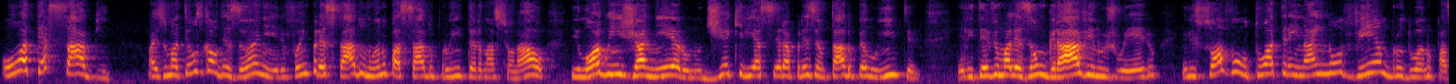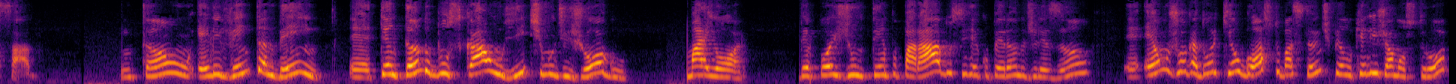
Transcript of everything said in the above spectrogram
ou até sabe. Mas o Matheus Galdesani, ele foi emprestado no ano passado para o Internacional e logo em janeiro, no dia que ele ia ser apresentado pelo Inter, Ele teve uma lesão grave no joelho, ele só voltou a treinar em novembro do ano passado. Então, ele vem também é, tentando buscar um ritmo de jogo maior, depois de um tempo parado, se recuperando de lesão. É, é um jogador que eu gosto bastante pelo que ele já mostrou.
